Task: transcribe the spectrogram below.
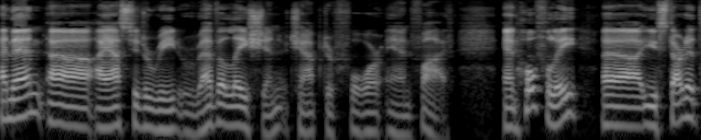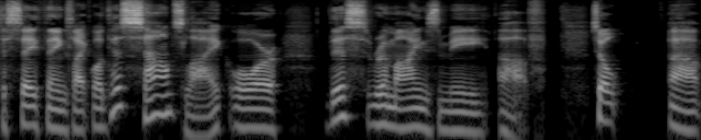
And then uh, I asked you to read Revelation chapter 4 and 5. And hopefully uh, you started to say things like, well, this sounds like, or this reminds me of. So, uh,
